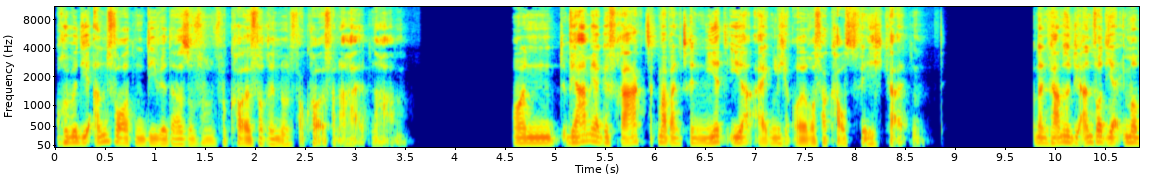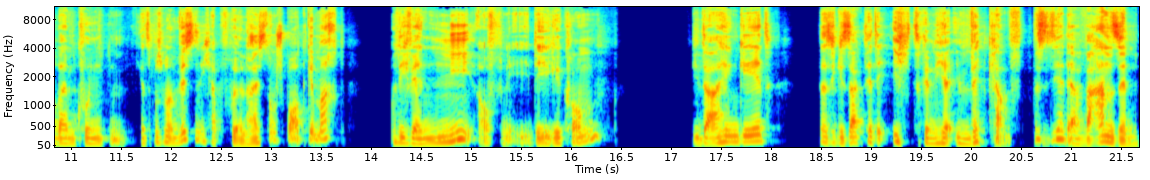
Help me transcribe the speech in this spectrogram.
auch über die Antworten, die wir da so von Verkäuferinnen und Verkäufern erhalten haben. Und wir haben ja gefragt, sag mal, wann trainiert ihr eigentlich eure Verkaufsfähigkeiten? Und dann kam so die Antwort, ja, immer beim Kunden. Jetzt muss man wissen, ich habe früher Leistungssport gemacht und ich wäre nie auf eine Idee gekommen, die dahin geht, dass ich gesagt hätte, ich trainiere im Wettkampf. Das ist ja der Wahnsinn.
